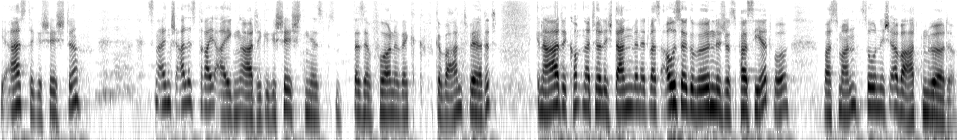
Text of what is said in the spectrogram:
Die erste Geschichte sind eigentlich alles drei eigenartige Geschichten, jetzt, dass ihr vorneweg gewarnt werdet. Gnade kommt natürlich dann, wenn etwas Außergewöhnliches passiert, wo, was man so nicht erwarten würde.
